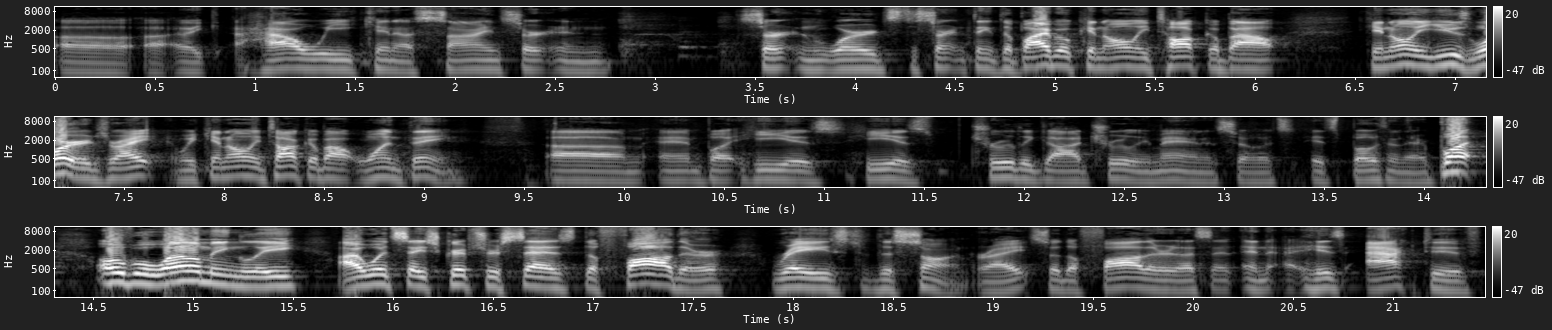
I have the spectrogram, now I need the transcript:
uh, uh, like how we can assign certain certain words to certain things. The Bible can only talk about can only use words, right? We can only talk about one thing. Um, and but he is he is truly God, truly man, and so it's it's both in there. But overwhelmingly, I would say Scripture says the Father raised the Son, right? So the Father, that's and his active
